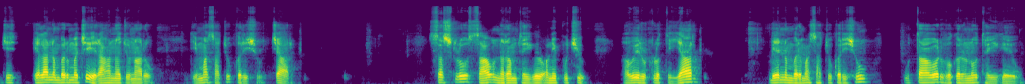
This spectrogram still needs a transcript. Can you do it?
જે પહેલા નંબરમાં છે, રાહ ન જોનારો. તેમાં સાચું કરીશું. ચાર, સસલો સાવ નરમ થઈ ગયો અને પૂછ્યું, હવે રોટલો તૈયાર? બે નંબરમાં સાચું કરીશું. ઉતાવળ વગરનો થઈ ગયો.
